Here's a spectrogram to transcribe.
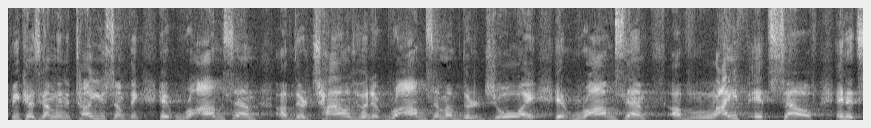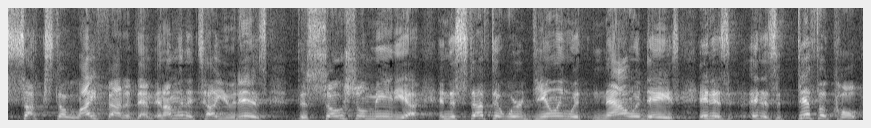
because I'm going to tell you something. It robs them of their childhood, it robs them of their joy, it robs them of life itself, and it sucks the life out of them. And I'm going to tell you, it is the social media and the stuff that we're dealing with nowadays. It is, it is difficult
